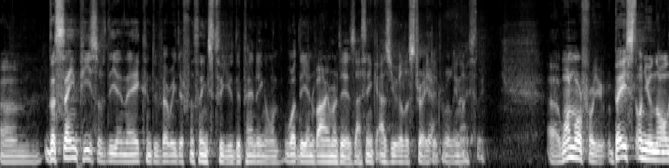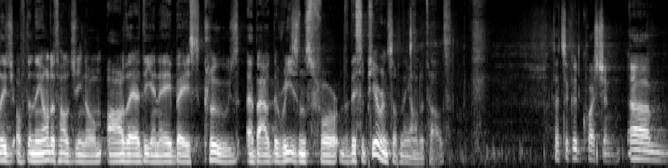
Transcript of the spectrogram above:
Um, the same piece of DNA can do very different things to you depending on what the environment is, I think, as you illustrated yeah. really nicely. Uh, one more for you. Based on your knowledge of the Neanderthal genome, are there DNA based clues about the reasons for the disappearance of Neanderthals? That's a good question. Um,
